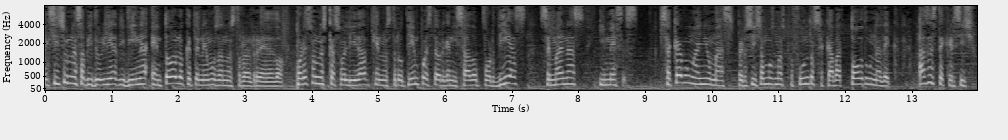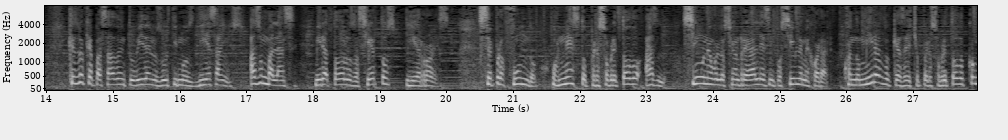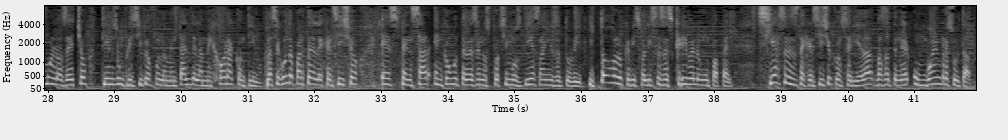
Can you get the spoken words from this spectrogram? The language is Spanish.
Existe una sabiduría divina en todo lo que tenemos a nuestro alrededor. Por eso no es casualidad que nuestro tiempo esté organizado por días, semanas y meses. Se acaba un año más, pero si somos más profundos, se acaba toda una década. Haz este ejercicio. ¿Qué es lo que ha pasado en tu vida en los últimos 10 años? Haz un balance. Mira todos los aciertos y errores. Sé profundo, honesto, pero sobre todo hazlo. Sin una evaluación real es imposible mejorar. Cuando miras lo que has hecho, pero sobre todo cómo lo has hecho, tienes un principio fundamental de la mejora continua. La segunda parte del ejercicio es pensar en cómo te ves en los próximos 10 años de tu vida. Y todo lo que visualices, escríbelo en un papel. Si haces este ejercicio con seriedad, vas a tener un buen resultado.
